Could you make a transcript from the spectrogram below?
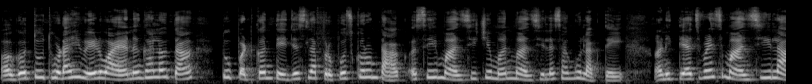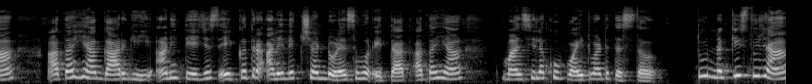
अगं तू थोडाही वेळ वाया न घालवता तू पटकन तेजसला प्रपोज करून टाक असे मानसीचे मन मानसीला सांगू लागते. आणि त्याच वेळेस मानसीला आता ह्या गार्गी आणि तेजस एकत्र आलेले क्षण डोळ्यासमोर येतात. आता ह्या मानसीला खूप वाईट वाटत असतं. तू नक्कीच तुझ्या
